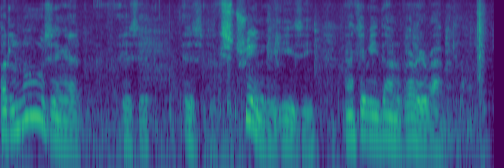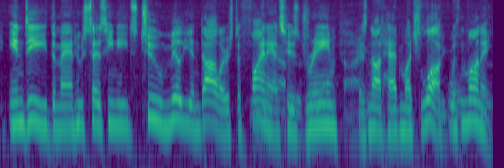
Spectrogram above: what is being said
But losing it is, is extremely easy and can be done very rapidly. Indeed, the man who says he needs $2 million to finance his dream has not had much luck with money.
